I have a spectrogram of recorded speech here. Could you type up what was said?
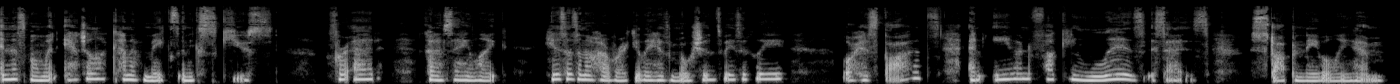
in this moment, Angela kind of makes an excuse for Ed, kind of saying like, he just doesn't know how to regulate his emotions basically, or his thoughts. And even fucking Liz says, stop enabling him.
